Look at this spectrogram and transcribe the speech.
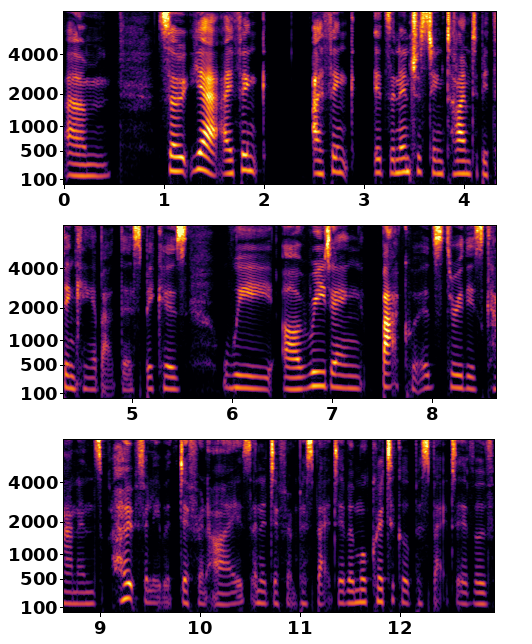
Um, so yeah i think i think it's an interesting time to be thinking about this because we are reading backwards through these canons, hopefully with different eyes and a different perspective, a more critical perspective of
